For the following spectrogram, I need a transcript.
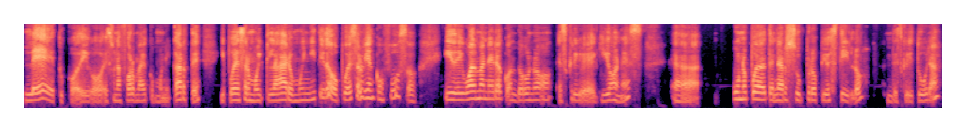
lee tu código, es una forma de comunicarte y puede ser muy claro, muy nítido o puede ser bien confuso. Y de igual manera, cuando uno escribe guiones, ah, uno puede tener su propio estilo de escritura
